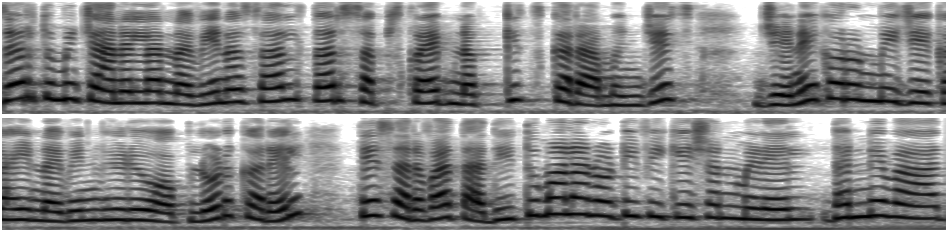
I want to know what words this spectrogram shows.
जर तुम्ही चॅनलला नवीन असाल तर सबस्क्राईब नक्कीच करा. म्हणजेच जेणेकरून मी जे काही नवीन व्हिडिओ अपलोड करेल ते सर्वात आधी तुम्हाला नोटिफिकेशन मिळेल. धन्यवाद.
